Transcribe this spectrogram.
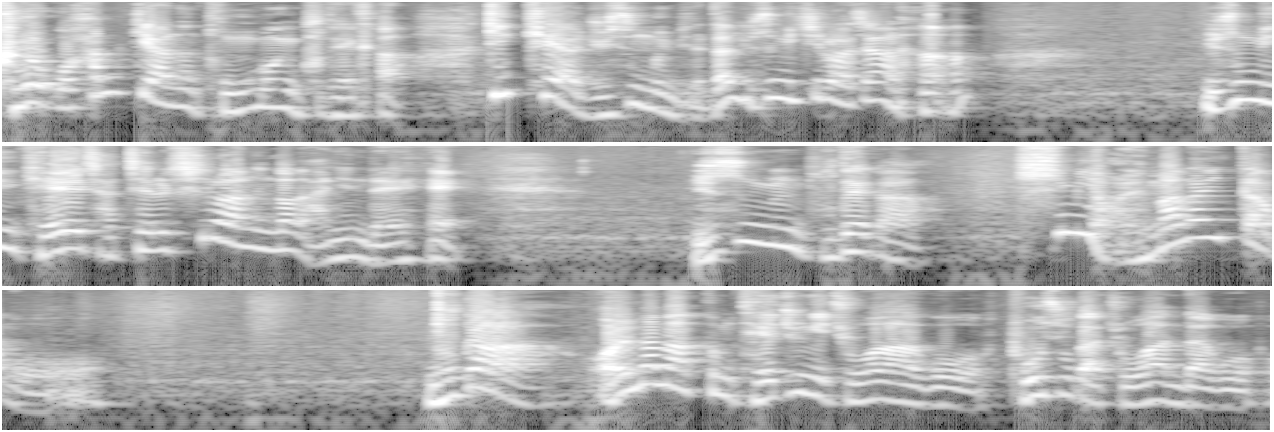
그러고 함께하는 동盟 부대가 끼케야 유승민입니다. 난 유승민 싫어하지 않아. 유승민 개 자체를 싫어하는 건 아닌데, 유승민 부대가 힘이 얼마나 있다고. 누가 얼마만큼 대중이 좋아하고 보수가 좋아한다고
